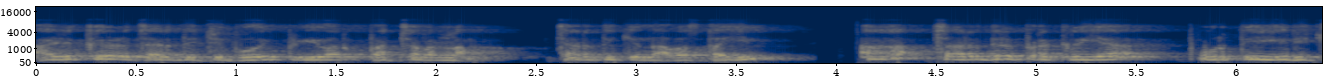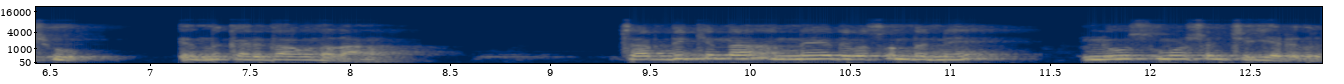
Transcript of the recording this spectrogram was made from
അഴുക്കുകൾ ഛർദിച്ചു പോയി പ്യുവർ പച്ചവെള്ളം ഛർദിക്കുന്ന അവസ്ഥയിൽ ആ ഛർദിൽ പ്രക്രിയ പൂർത്തീകരിച്ചു എന്ന് കരുതാവുന്നതാണ്. ഛർദിക്കുന്ന അന്നേ ദിവസം തന്നെ ലൂസ് മോഷൻ ചെയ്യരുത്.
